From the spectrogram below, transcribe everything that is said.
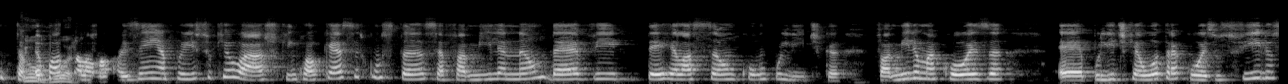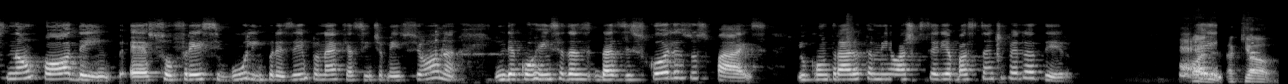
Então, eu posso falar uma coisinha? Por isso que eu acho que em qualquer circunstância a família não deve ter relação com política. Família é uma coisa, é, política é outra coisa. Os filhos não podem é, sofrer esse bullying, por exemplo, né, que a Cintia menciona, em decorrência das, das escolhas dos pais. E o contrário também eu acho que seria bastante verdadeiro. É, Olha, é aqui, ó.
